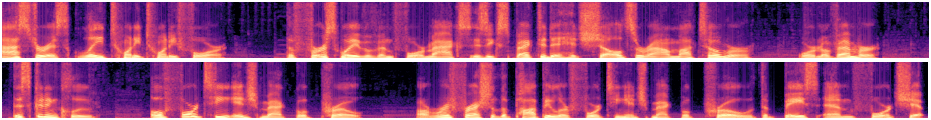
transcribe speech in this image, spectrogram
Asterisk late 2024. The first wave of M4 Macs is expected to hit shelves around October or November. This could include a 14-inch MacBook Pro, a refresh of the popular 14-inch MacBook Pro with the base M4 chip,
